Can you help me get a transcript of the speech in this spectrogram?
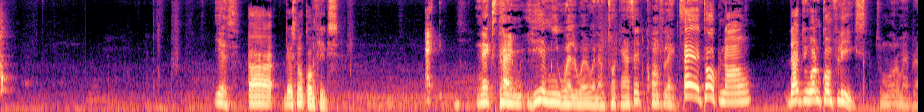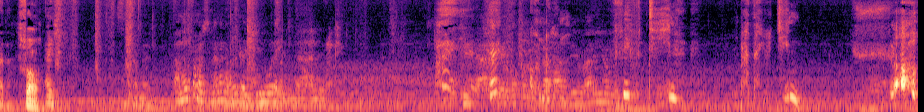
Ya. Yes. Uh, there's no conflicts. I, next time, hear me well, well when I'm talking. I said conflicts Hey, talk now. That you want conflicts. Tomorrow, my brother. Sure. Hey. Hamufamba zvakanaka. Eh, condom. 15 brother eugene. Yo.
